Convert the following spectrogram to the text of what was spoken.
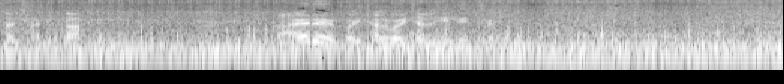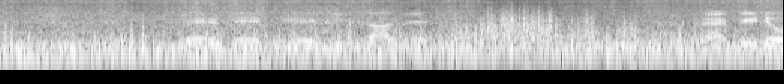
सा झटका काहे रे बैठल बैठल ही थे ये देखिए किसका रैपिडो।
